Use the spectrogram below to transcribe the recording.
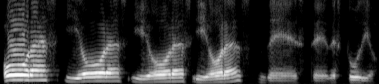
horas y horas y horas y horas de, este, de estudio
